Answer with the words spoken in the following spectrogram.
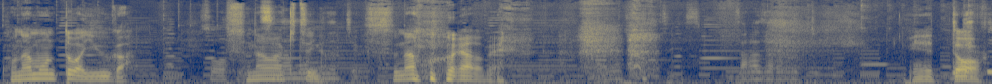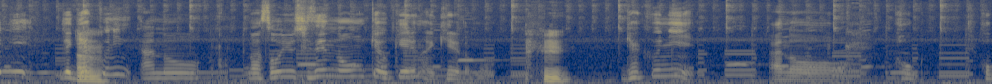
と。ー粉もんとは言うが砂はきついな。砂もんになっちゃう砂もやだね。砂はきついです。よザラザラになっちゃう。えー、っでと逆にじゃあ逆に、あのまあそういう自然の恩恵を受け入れないけれどもうん。逆にあのほ北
